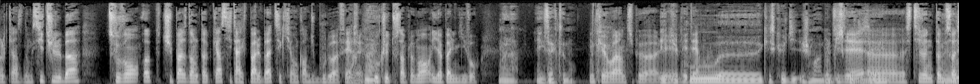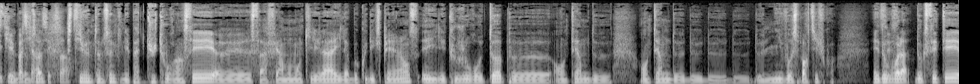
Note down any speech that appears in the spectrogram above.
le 15. Donc si tu le bats, souvent, hop, tu passes dans le top 15. Si tu n'arrives pas à le battre, c'est qu'il y a encore du boulot à faire. Ouais. Ou que tout simplement, il n'y a pas le niveau. Voilà, exactement. Donc euh, voilà un petit peu euh, Et les, du les termes. coup, euh, qu'est-ce que je dis? Je me rappelle plus ce que je disait disais. euh, Steven Thompson Euh, qui est Steven pas si Thompson. rincé que ça. Steven Thompson qui n'est pas du tout rincé, euh, ça fait un moment qu'il est là, il a beaucoup d'expérience et il est toujours au top euh, en termes de en termes de de, de, de, de niveau sportif quoi. Et donc voilà, donc c'était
